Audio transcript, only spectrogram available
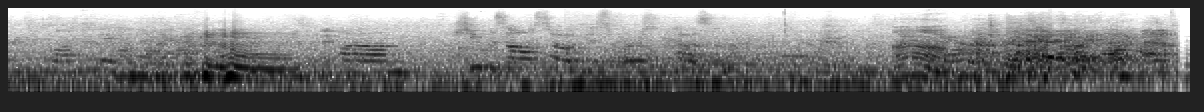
um, she was also his first cousin. Oh.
